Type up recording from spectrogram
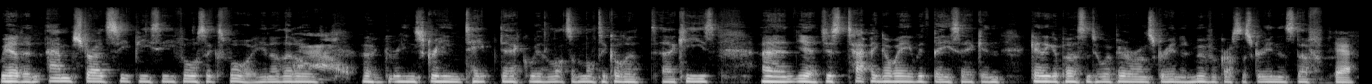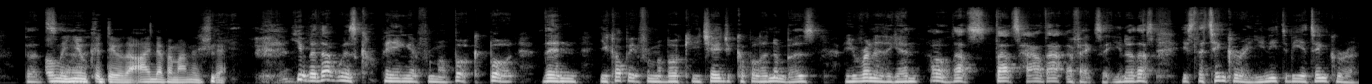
we had an Amstrad CPC four six four. You know that wow. old uh, green screen tape deck with lots of multicolored uh, keys, and yeah, just tapping away with BASIC and getting a person to appear on screen and move across the screen and stuff. Yeah, That's, only you uh, could do that. I never managed it. Yeah, but that was copying it from a book. But then you copy it from a book, you change a couple of numbers, you run it again. Oh, that's that's how that affects it. You know, that's it's the tinkering. You need to be a tinkerer.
